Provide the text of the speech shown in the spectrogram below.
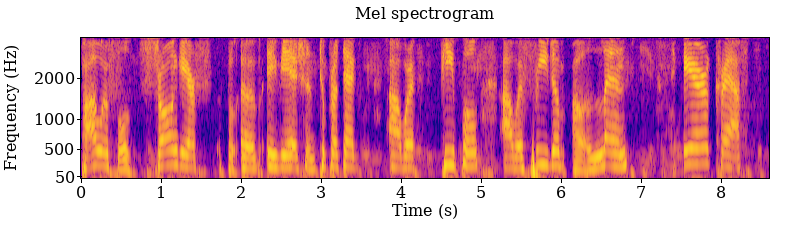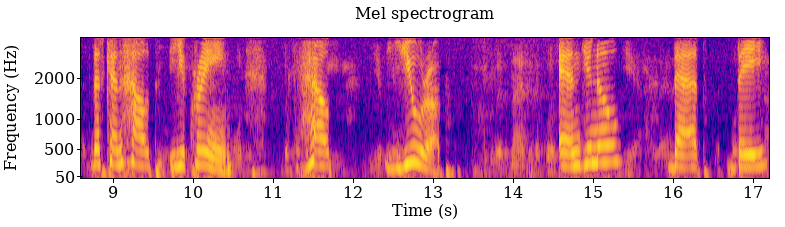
powerful, strong air uh, aviation to protect our people, our freedom, our land, aircraft that can help Ukraine, help Europe. And you know that they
